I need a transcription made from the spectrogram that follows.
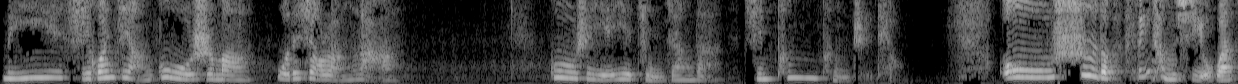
你喜欢讲故事吗，我的小朗朗？故事爷爷紧张的心砰砰直跳。哦，是的，非常喜欢，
